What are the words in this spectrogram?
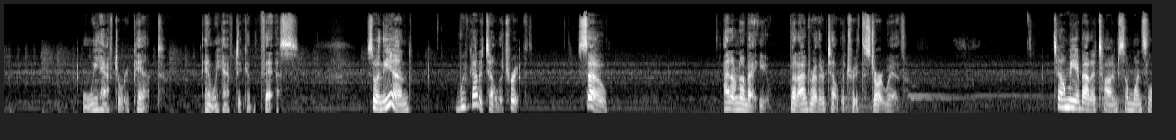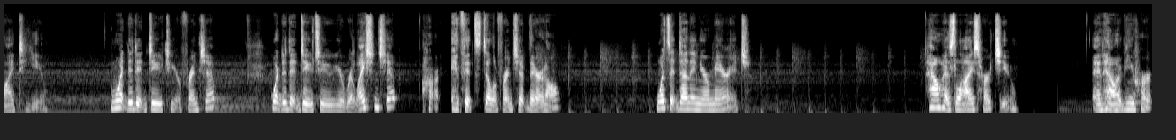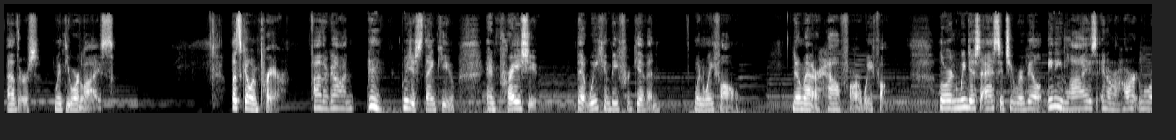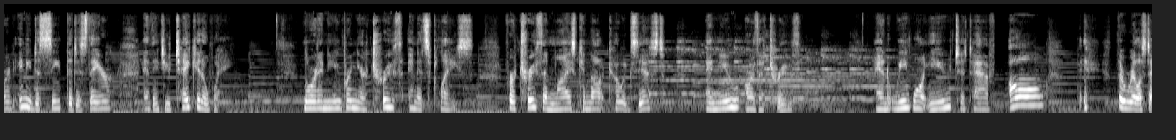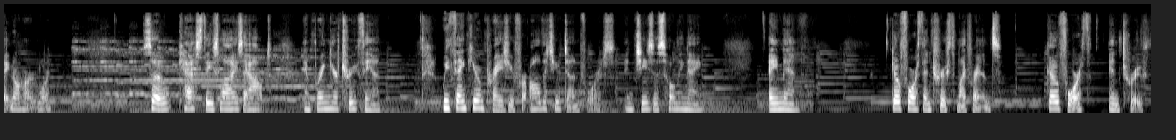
we have to repent and we have to confess. So, in the end, we've got to tell the truth. So, I don't know about you, but I'd rather tell the truth to start with. Tell me about a time someone's lied to you. What did it do to your friendship? What did it do to your relationship? Or if it's still a friendship there at all? What's it done in your marriage? How has lies hurt you? And how have you hurt others with your lies? Let's go in prayer. Father God, we just thank you and praise you that we can be forgiven when we fall, no matter how far we fall. Lord, we just ask that you reveal any lies in our heart, Lord, any deceit that is there, and that you take it away. Lord, and you bring your truth in its place. For truth and lies cannot coexist, and you are the truth. And we want you to have all the real estate in our heart, Lord. So cast these lies out and bring your truth in. We thank you and praise you for all that you've done for us. In Jesus' holy name, amen. Go forth in truth, my friends. Go forth in truth.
